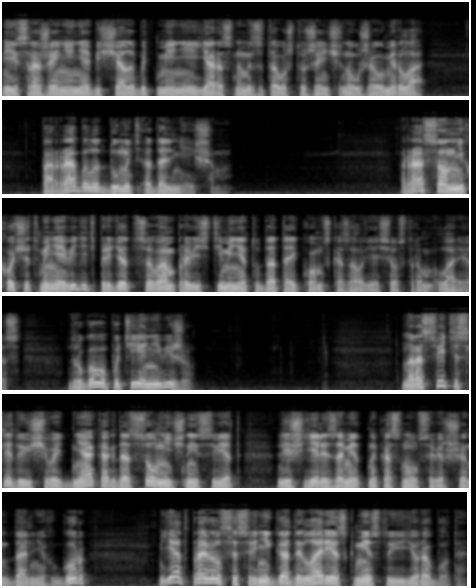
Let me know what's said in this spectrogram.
и сражение не обещало быть менее яростным из-за того, что женщина уже умерла. Пора было думать о дальнейшем. «Раз он не хочет меня видеть, придется вам провести меня туда тайком», — сказал я сестрам Лариос. «Другого пути я не вижу». На рассвете следующего дня, когда солнечный свет лишь еле заметно коснулся вершин дальних гор, я отправился с ренегадой Лариас к месту ее работы.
